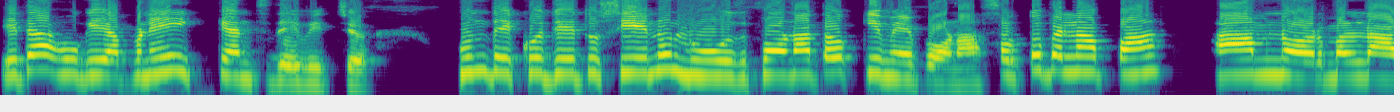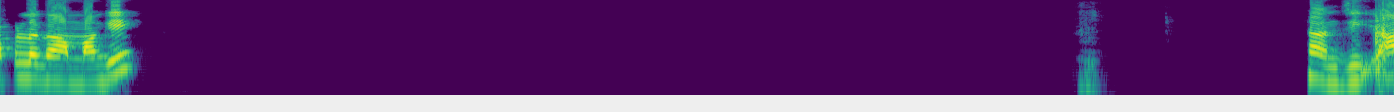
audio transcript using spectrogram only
ਇਹ ਤਾਂ ਹੋ ਗਏ ਆਪਣੇ 1 ਇੰਚ ਦੇ ਵਿੱਚ। ਹੁਣ ਦੇਖੋ, ਜੇ ਤੁਸੀਂ ਇਹਨੂੰ ਲੂਜ਼ ਪਾਉਣਾ ਤਾਂ ਉਹ ਕਿਵੇਂ ਪਾਉਣਾ? ਸਭ ਤੋਂ ਪਹਿਲਾਂ ਆਪਾਂ ਆਮ ਨਾਰਮਲ ਨਾਪ ਲਗਾਵਾਂਗੇ। ਹਾਂਜੀ ਆ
